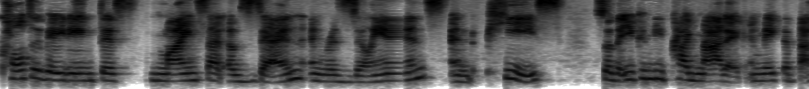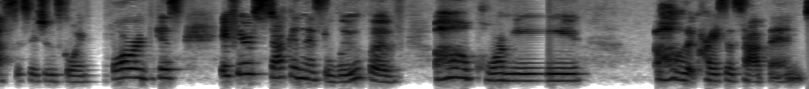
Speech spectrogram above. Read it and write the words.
cultivating this mindset of zen and resilience and peace so that you can be pragmatic and make the best decisions going forward. Because if you're stuck in this loop of oh poor me. Oh the crisis happened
